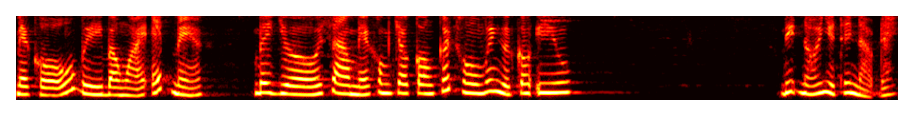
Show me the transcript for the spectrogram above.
mẹ khổ vì bà ngoại ép mẹ Bây giờ sao mẹ không cho con kết hôn với người con yêu? Biết nói như thế nào đây?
